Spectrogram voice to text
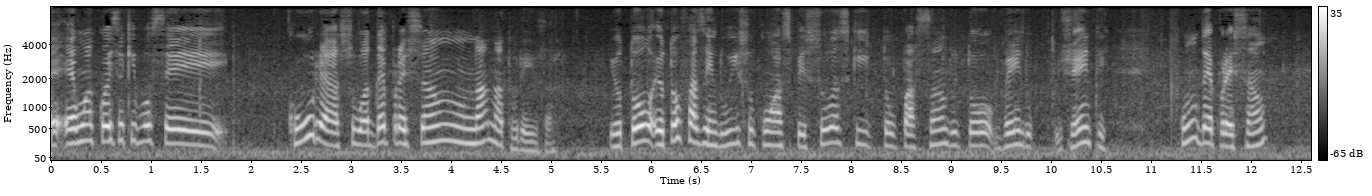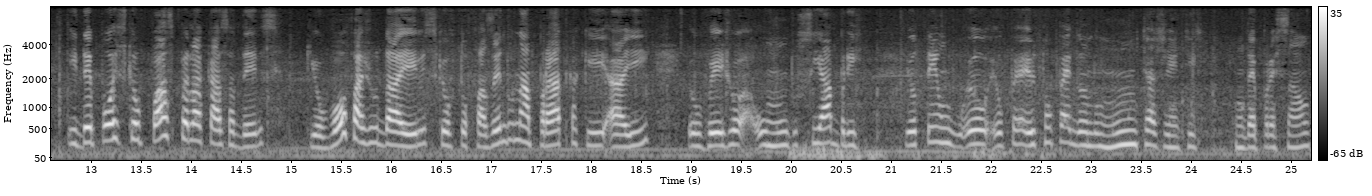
é, é uma coisa que você cura a sua depressão na natureza. Eu tô, eu tô fazendo isso com as pessoas que estou passando, estou vendo gente com depressão e depois que eu passo pela casa deles, que eu vou ajudar eles, que eu estou fazendo na prática, que aí eu vejo o mundo se abrir. Eu tenho, eu eu estou pegando muita gente com depressão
